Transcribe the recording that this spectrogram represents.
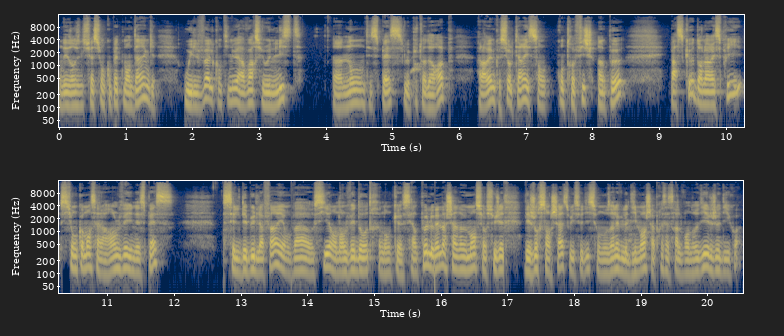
On est dans une situation complètement dingue où ils veulent continuer à avoir sur une liste un nom d'espèce, le putois d'Europe, alors même que sur le terrain ils s'en contrefichent un peu. Parce que dans leur esprit, si on commence à leur enlever une espèce, c'est le début de la fin et on va aussi en enlever d'autres. Donc euh, c'est un peu le même acharnement sur le sujet des jours sans chasse où ils se disent si on nous enlève le dimanche, après ça sera le vendredi et le jeudi quoi.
